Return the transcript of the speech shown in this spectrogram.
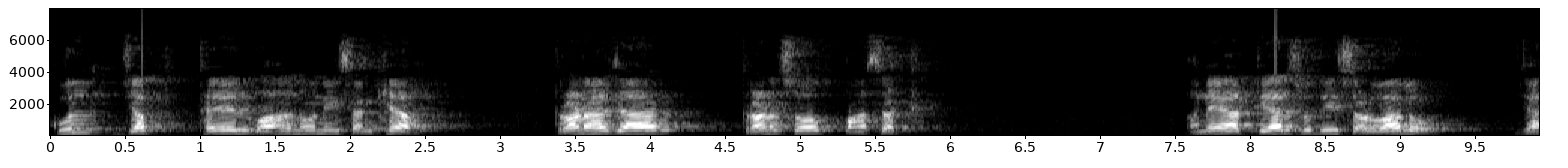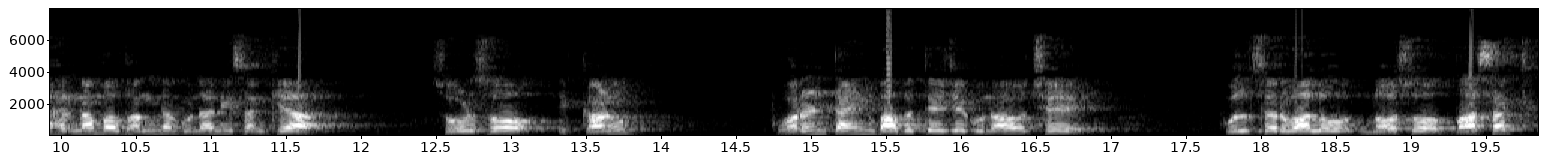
કુલ જપ્ત થયેલ વાહનોની સંખ્યા ત્રણ હજાર ત્રણસો પાસઠ. અને અત્યાર સુધી સળવાલો જાહેરનામા ભંગના ગુનાની સંખ્યા સોળસો એકાણું. ક્વોરન્ટાઇન બાબતે જે ગુનાઓ છે, કુલ સરવાલો નવસો બાસઠ.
